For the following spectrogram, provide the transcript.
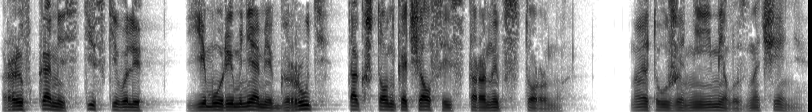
рывками стискивали ему ремнями грудь, так что он качался из стороны в сторону. Но это уже не имело значения.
